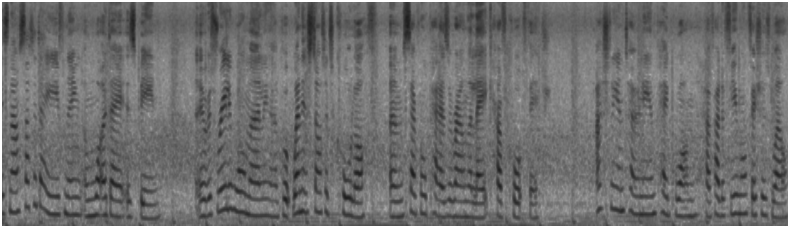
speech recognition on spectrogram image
It's now Saturday evening, and what a day it has been. It was really warm earlier, but when it started to cool off, um, several pairs around the lake have caught fish. Ashley and Tony in Peg 1 have had a few more fish as well,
